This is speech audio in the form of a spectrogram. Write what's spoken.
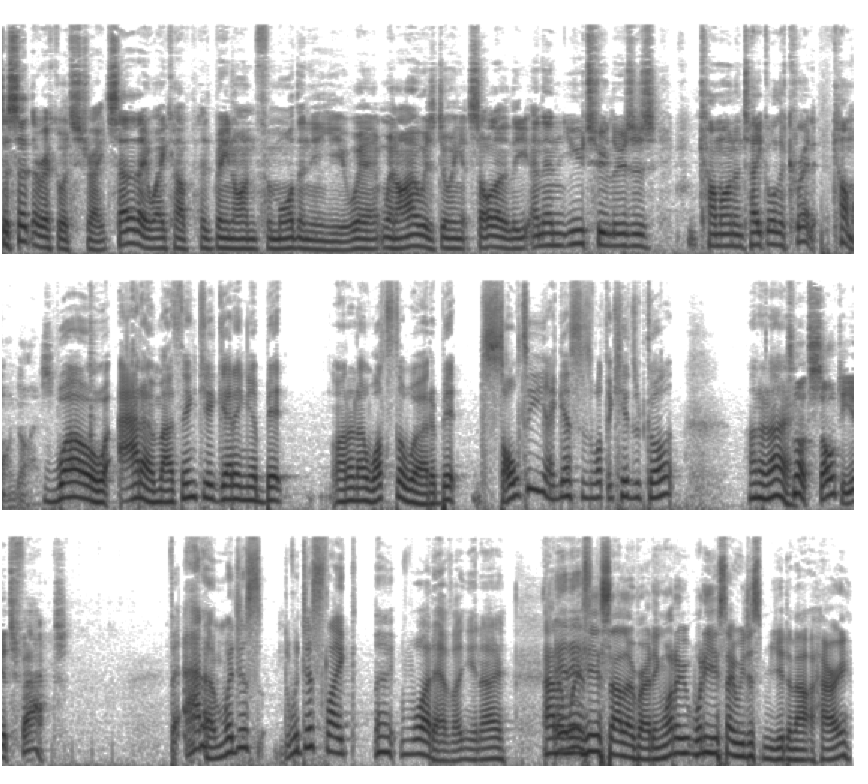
To set the record straight, Saturday Wake Up has been on for more than a year. Where when I was doing it solely, and then you two losers come on and take all the credit. Come on, guys. Whoa, Adam, I think you're getting a bit. I don't know what's the word. A bit salty, I guess is what the kids would call it. I don't know. It's not salty. It's facts. But Adam, we're just we're just like uh, whatever, you know. Adam, It we're is- here celebrating. What do what do you say we just mute him out, Harry?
